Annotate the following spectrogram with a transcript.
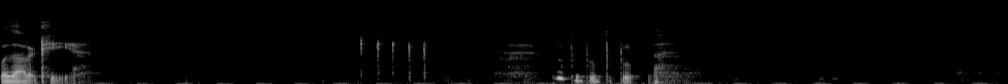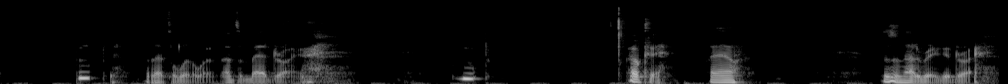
without a key. Boop, boop, boop, boop, boop. Well, that's a little one. That's a bad drawing. Boop. Okay. Well, this is not a very good drawing.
